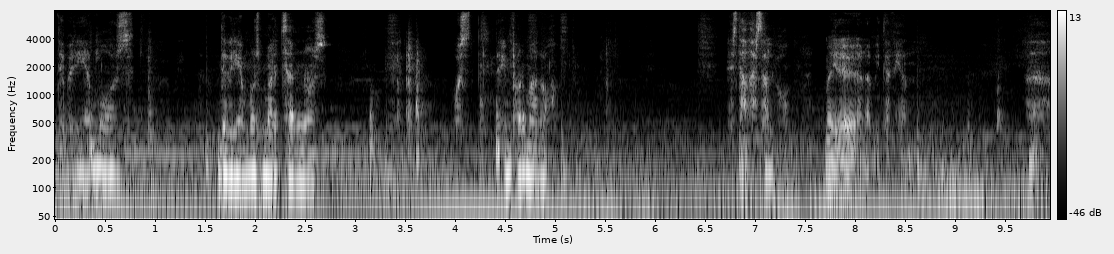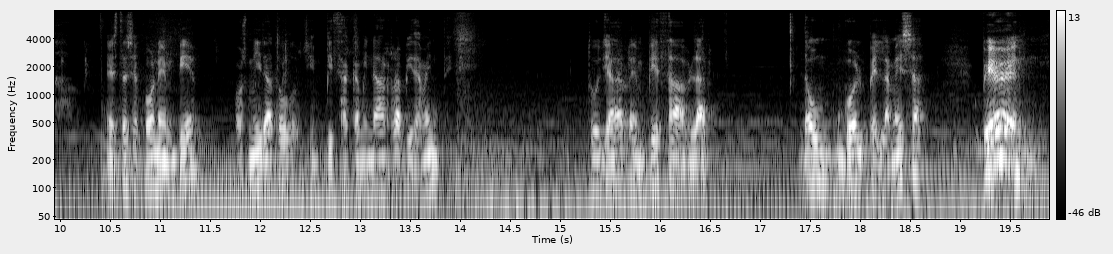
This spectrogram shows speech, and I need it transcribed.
Deberíamos... Deberíamos marcharnos. Pues te he informado. Estad a salvo. Me iré a la habitación. Este se pone en pie, os mira a todos y empieza a caminar rápidamente. Tú ya le empieza a hablar, da un golpe en la mesa. Bien,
